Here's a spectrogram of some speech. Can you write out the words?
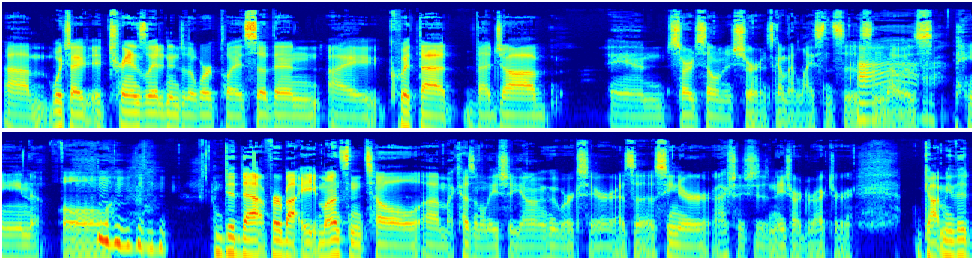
um, which I it translated into the workplace. So then I quit that that job and started selling insurance. Got my licenses, ah. and that was ah. painful. Did that for about eight months until uh, my cousin Alicia Young, who works here as a senior, actually she's an HR director, got me the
